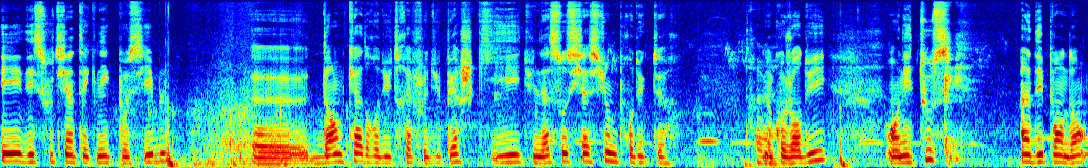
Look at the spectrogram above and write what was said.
et des soutiens techniques possibles euh, dans le cadre du Trèfle du Perche, qui est une association de producteurs. Très. Donc aujourd'hui, on est tous indépendants.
